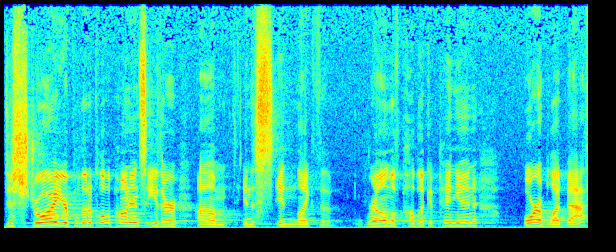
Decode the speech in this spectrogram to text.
Destroy your political opponents either um, in, the, in like the realm of public opinion or a bloodbath.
